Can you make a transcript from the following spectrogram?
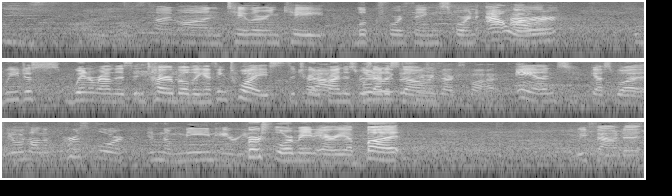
This time on Taylor and Kate look for things for an hour. Hour. We just went around this entire building, I think twice, to try to find this Rosetta Stone. The same exact spot. and guess what? It was on the first floor in the main area. First floor main area, but we found it.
